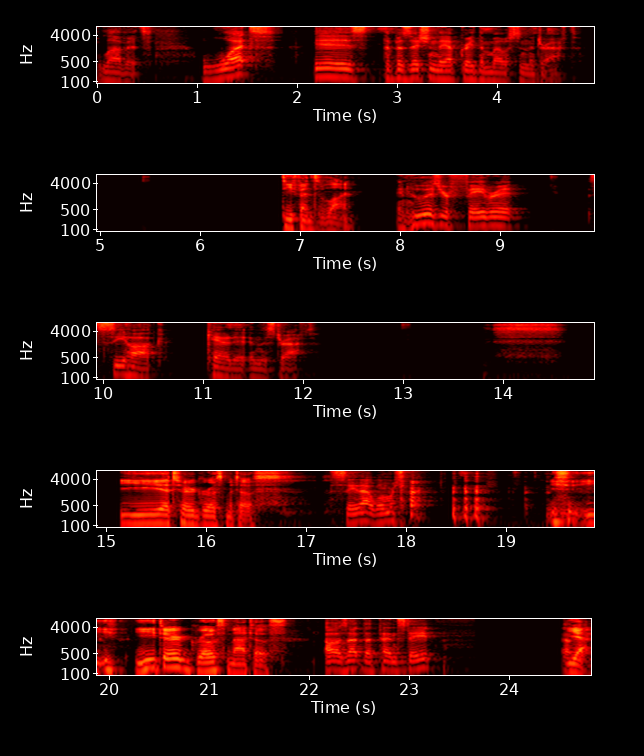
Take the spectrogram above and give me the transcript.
Love it. What is the position they upgrade the most in the draft? Defensive line. And who is your favorite Seahawk candidate in this draft? Yetur Gross-Matos. Say that one more time. Yeter Gross Matos. Oh, is that the Penn State? Yeah.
